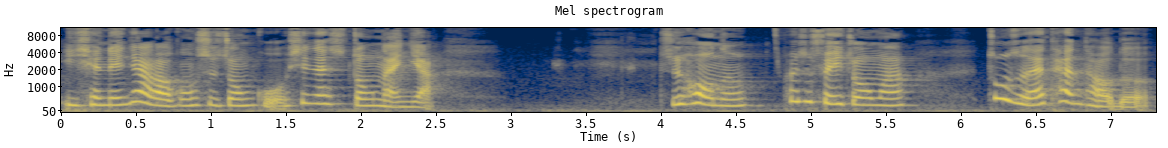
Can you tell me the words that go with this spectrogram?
以前廉价劳工是中国，现在是东南亚，之后呢会是非洲吗？作者在探讨的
